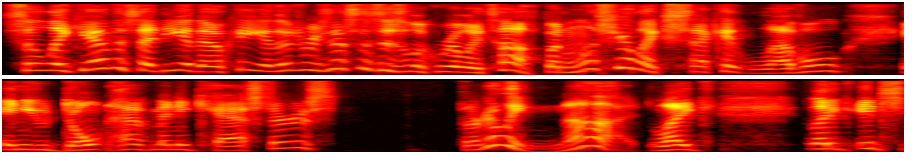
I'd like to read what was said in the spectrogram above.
So like you have this idea that okay, yeah, those resistances look really tough, but unless you're like second level and you don't have many casters, they're really not. Like like it's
